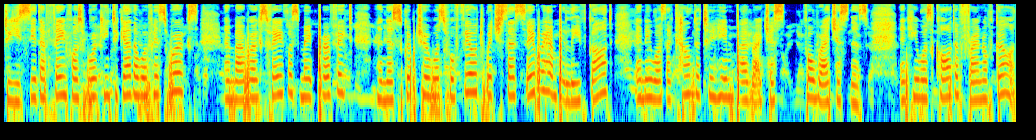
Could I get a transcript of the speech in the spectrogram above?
Do you see that faith was working together with his works? And by works faith was made perfect, and the scripture was fulfilled which says Abraham believed God, and it was accounted to him by righteous for righteousness, and he was called a friend of God.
